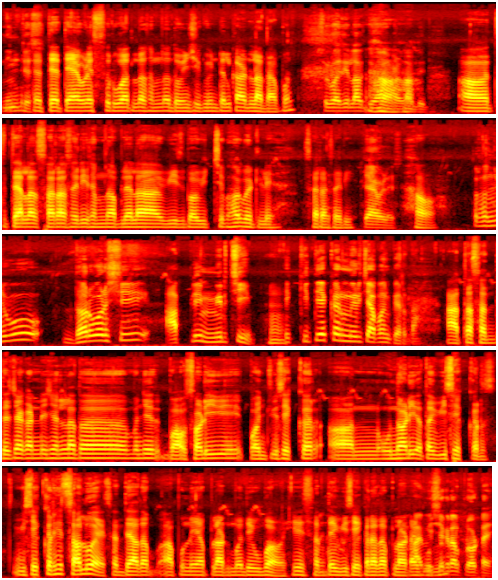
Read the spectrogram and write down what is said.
निघतेच. तर त्या त्यावेळेस सुरुवातला समजा दोनशे क्विंटल काढला होता आपण सुरुवातीला तर त्याला सरासरी समजा आपल्याला वीस बावीसचे भाव भेटले सरासरी. त्यावेळेस. हो. तर संजू भाऊ, दरवर्षी आपली मिरची किती एकर मिरची आपण पेरता? आता सध्याच्या कंडिशनला तर म्हणजे पावसाळी पंचवीस एकर अन् उन्हाळी आता वीस एकर वीस एकर हे चालू आहे सध्या आता आपण या प्लॉटमध्ये उभा आहोत हे सध्या वीस एकराचा प्लॉट हा आहे वीस पूर्ण. एकर प्लॉट आहे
